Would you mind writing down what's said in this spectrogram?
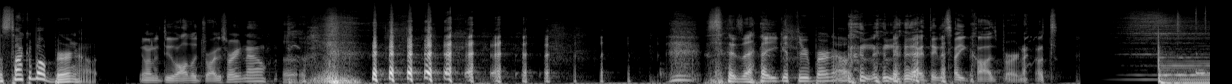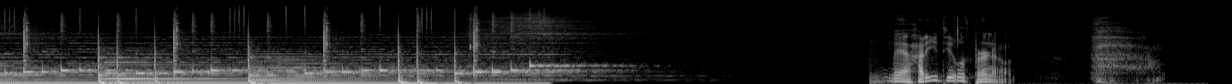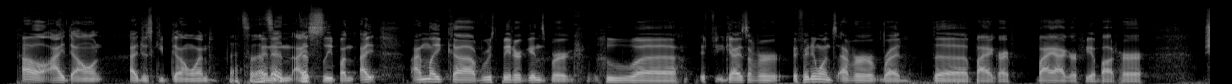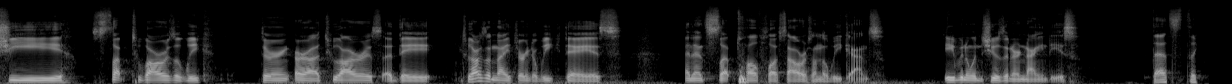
Let's talk about burnout. You want to do all the drugs right now? Is that how you get through burnout? I think that's how you cause burnout. yeah. How do you deal with burnout? Oh, I don't. I just keep going. That's and then it. I sleep on. I I'm like uh, Ruth Bader Ginsburg, who, uh, if you guys ever, if anyone's ever read the biography biography about her, she slept two hours a week during, or uh, two hours a day, two hours a night during the weekdays, and then slept twelve plus hours on the weekends, even when she was in her nineties. that's the key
